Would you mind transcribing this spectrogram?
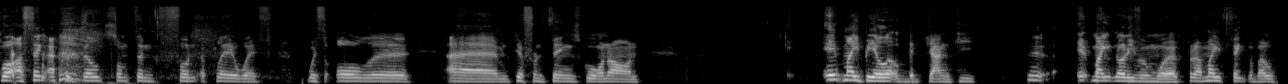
but I think I could build something fun to play with, with all the um, different things going on. It might be a little bit janky. It might not even work, but I might think about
